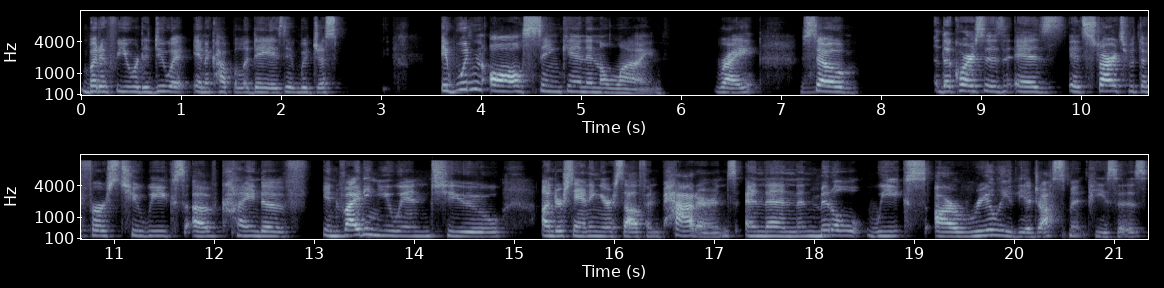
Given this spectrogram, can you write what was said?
but if you were to do it in a couple of days, it would just it wouldn't all sink in in a line, right? Mm-hmm. So the course is is it starts with the first two weeks of kind of inviting you into understanding yourself and patterns and then the middle weeks are really the adjustment pieces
